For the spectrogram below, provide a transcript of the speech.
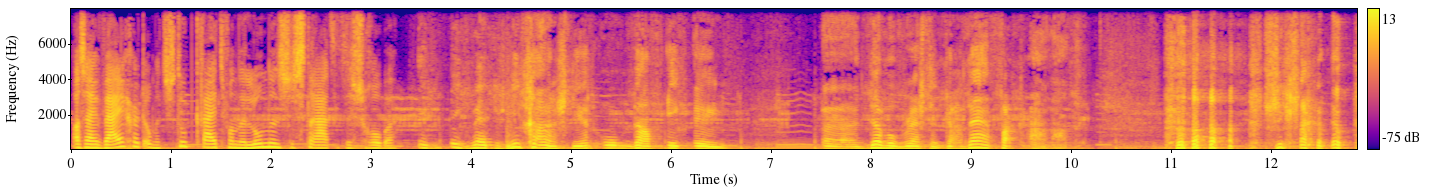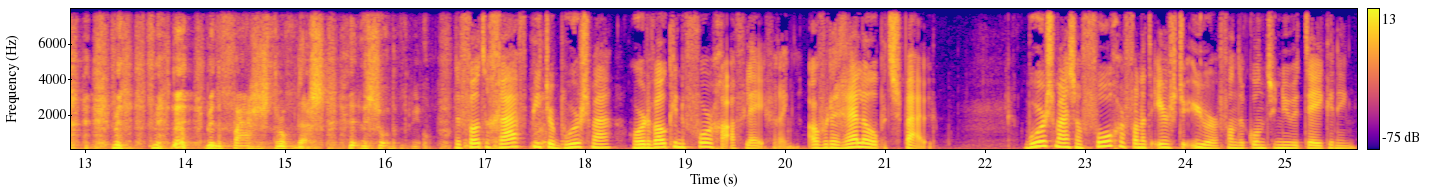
als hij weigert om het stoepkrijt van de Londense straten te schrobben. Ik, ik werd dus niet gearresteerd omdat ik een uh, double-breasted gardin pak aan had. ik zag hem met, met, met een paarse stropdas en een zonnebril. De fotograaf Pieter Boersma hoorden we ook in de vorige aflevering over de rellen op het spui. Boersma is een volger van het eerste uur van de continue tekening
